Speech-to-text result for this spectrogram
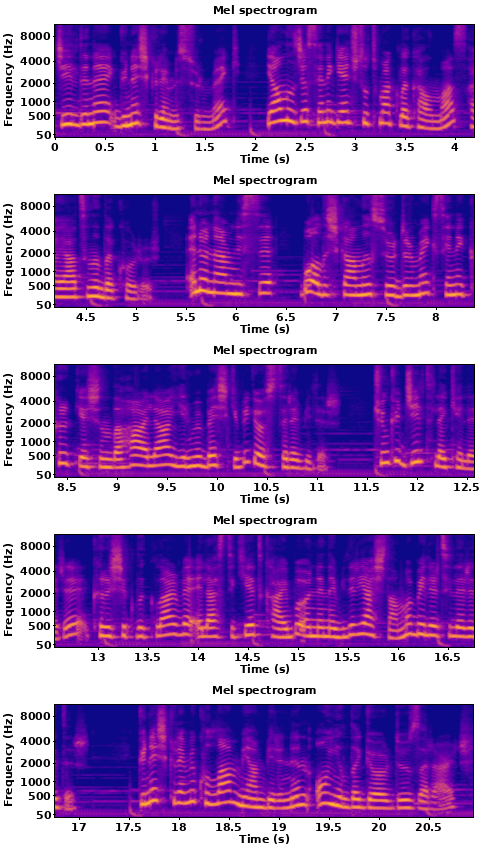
Cildine güneş kremi sürmek yalnızca seni genç tutmakla kalmaz, hayatını da korur. En önemlisi bu alışkanlığı sürdürmek seni 40 yaşında hala 25 gibi gösterebilir. Çünkü cilt lekeleri, kırışıklıklar ve elastikiyet kaybı önlenebilir yaşlanma belirtileridir. Güneş kremi kullanmayan birinin 10 yılda gördüğü zarar,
